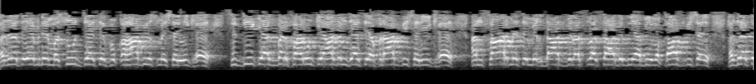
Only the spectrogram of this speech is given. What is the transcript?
حضرت ابن مسعود جیسے فقہا بھی اس میں شریک ہے صدیق اکبر فاروق اعظم جیسے افراد بھی شریک ہے انصار میں سے مقداد بن اسود، سعد ابن ابی وقاص بھی شریک، حضرت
